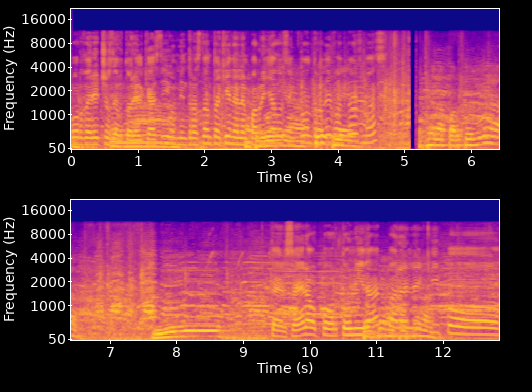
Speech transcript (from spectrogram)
por derechos de autor. El castigo, mientras tanto, aquí en el emparrillado se encuentra de fantasmas. tercera oportunidad para el equipo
